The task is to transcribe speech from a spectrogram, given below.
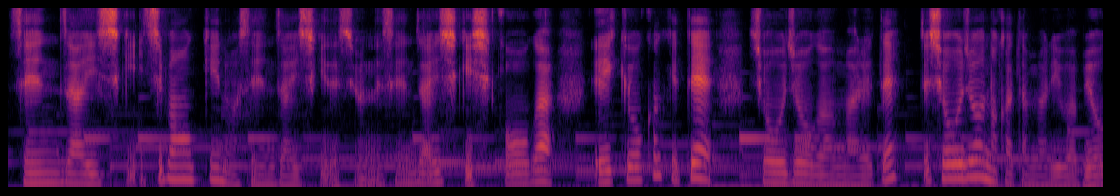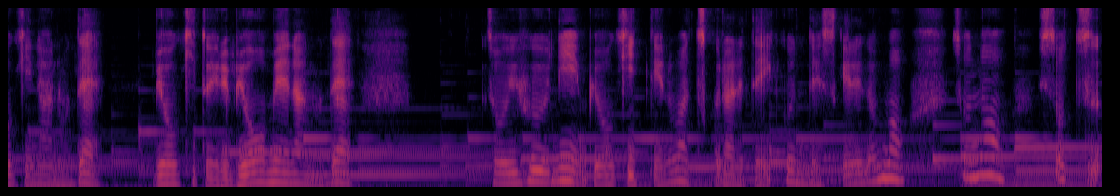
潜在意識一番大きいのは潜在意識ですよね潜在意識思考が影響をかけて症状が生まれてで症状の塊は病気なので病気というより病名なのでそういうふうに病気っていうのは作られていくんですけれどもその一つ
